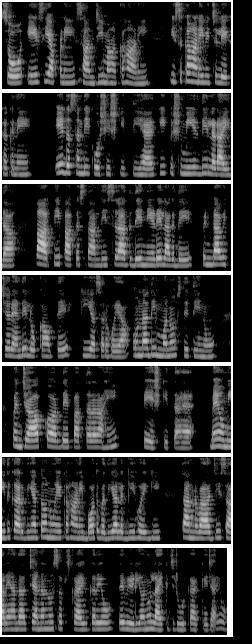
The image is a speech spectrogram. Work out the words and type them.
ਸੋ ਇਹ ਸੀ ਆਪਣੀ ਸਾਂਝੀ ਮਾਂ ਕਹਾਣੀ। ਇਸ ਕਹਾਣੀ ਵਿੱਚ ਲੇਖਕ ਨੇ ਇਹ ਦੱਸਣ ਦੀ ਕੋਸ਼ਿਸ਼ ਕੀਤੀ ਹੈ ਕਿ ਕਸ਼ਮੀਰ ਦੀ ਲੜਾਈ ਦਾ ਭਾਰਤੀ ਪਾਕਿਸਤਾਨ ਦੀ ਸਰਹੱਦ ਦੇ ਨੇੜੇ ਲੱਗਦੇ ਪਿੰਡਾਂ ਵਿੱਚ ਰਹਿੰਦੇ ਲੋਕਾਂ ਉੱਤੇ ਕੀ ਅਸਰ ਹੋਇਆ? ਉਹਨਾਂ ਦੀ ਮਨੋਸਥਿਤੀ ਨੂੰ ਪੰਜਾਬ ਕੌਰ ਦੇ ਪਾਤਰ ਰਾਹੀਂ ਪੇਸ਼ ਕੀਤਾ ਹੈ। ਮੈਂ ਉਮੀਦ ਕਰਦੀ ਹਾਂ ਤੁਹਾਨੂੰ ਇਹ ਕਹਾਣੀ ਬਹੁਤ ਵਧੀਆ ਲੱਗੀ ਹੋਵੇਗੀ। ਧੰਨਵਾਦ ਜੀ ਸਾਰਿਆਂ ਦਾ। ਚੈਨਲ ਨੂੰ ਸਬਸਕ੍ਰਾਈਬ ਕਰਿਓ ਅਤੇ ਵੀਡੀਓ ਨੂੰ ਲਾਈਕ ਜ਼ਰੂਰ ਕਰਕੇ ਜਾਇਓ।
